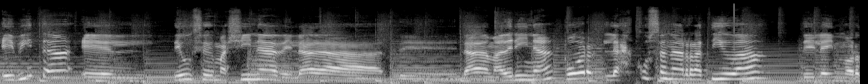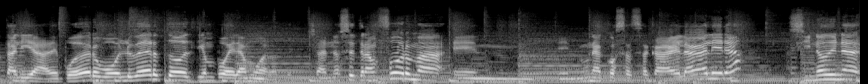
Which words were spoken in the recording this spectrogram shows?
evita el Deus Ex Machina de la hada, de la hada madrina por la excusa narrativa de la inmortalidad, de poder volver todo el tiempo de la muerte. O sea, no se transforma en, en una cosa sacada de la galera, sino de una,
